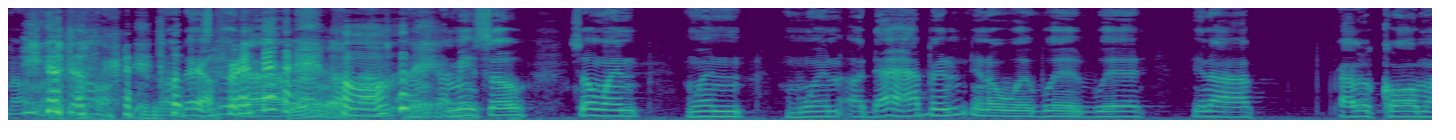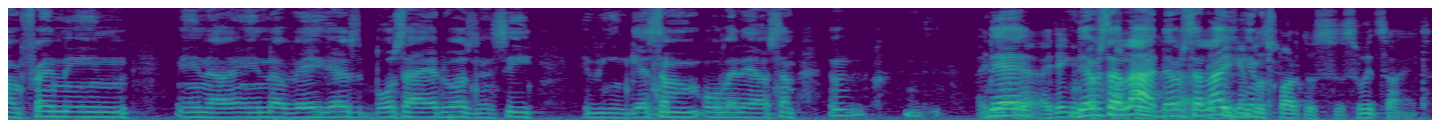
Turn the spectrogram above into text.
no, no, no, no, that's good. girlfriend. I, I- I- I- I mean, so so when when when uh, that happened, you know, with with, with you know, I probably call my friend in in uh, in uh, Vegas, Bosa Edwards, and see if we can get some over there or something. I There- think, uh, I think there it was a Sparta- lot, there was a I lot think you into can- Sparta sweet science.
